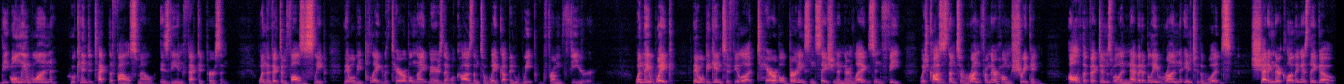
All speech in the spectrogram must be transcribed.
The only one who can detect the foul smell is the infected person. When the victim falls asleep, they will be plagued with terrible nightmares that will cause them to wake up and weep from fear. When they wake, they will begin to feel a terrible burning sensation in their legs and feet, which causes them to run from their home shrieking. All of the victims will inevitably run into the woods, shedding their clothing as they go.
